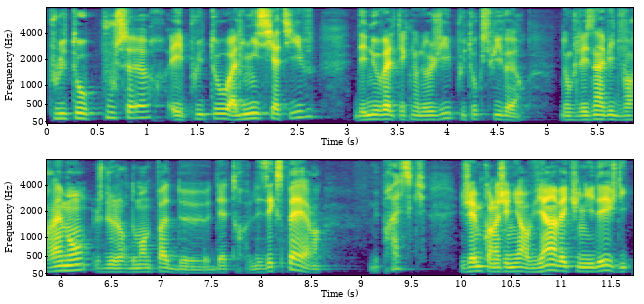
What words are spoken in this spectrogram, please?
plutôt pousseurs et plutôt à l'initiative des nouvelles technologies plutôt que suiveurs. Donc je les invite vraiment, je ne leur demande pas d'être les experts, mais presque. J'aime quand l'ingénieur vient avec une idée, je dis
